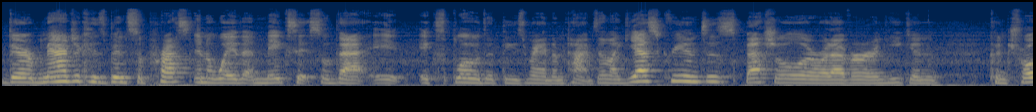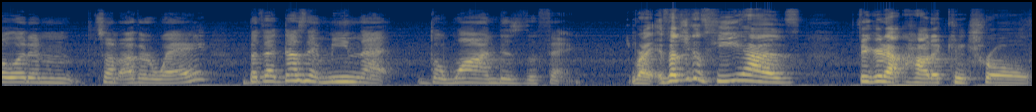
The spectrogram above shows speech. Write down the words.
their magic has been suppressed in a way that makes it so that it explodes at these random times. And like, yes, Credence is special or whatever, and he can control it in some other way, but that doesn't mean that the wand is the thing. Right. Especially because he has figured out how to control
